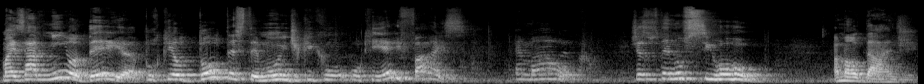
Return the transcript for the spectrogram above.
Mas a mim odeia porque eu dou testemunho de que o que ele faz é mal. Jesus denunciou a maldade.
